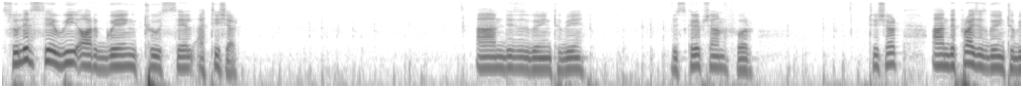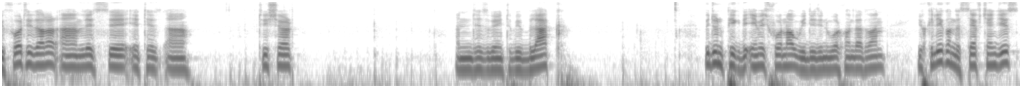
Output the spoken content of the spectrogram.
so let's say we are going to sell a t-shirt. And this is going to be description for t-shirt. And the price is going to be $40 and let's say it is a t-shirt. And it is going to be black. We don't pick the image for now. We didn't work on that one. You click on the save changes.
